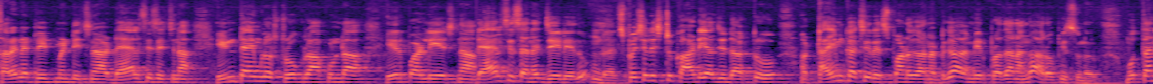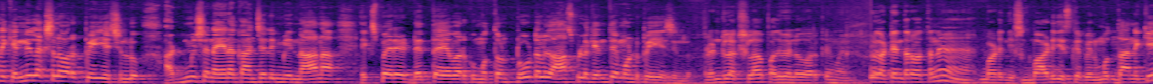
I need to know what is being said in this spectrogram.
సరైన ట్రీట్మెంట్ ఇచ్చిన డయాలసిస్ ఇచ్చిన ఇన్ టైంలో స్ట్రోక్ రాకుండా ఏర్పాట్లు చేసిన డయాలసిస్ అనేది చేయలేదు. స్పెషలిస్ట్ కార్డియాలజీ డాక్టర్ టైంకి వచ్చి రెస్పాండ్ కానట్టుగా మీరు ప్రధానంగా ఆరోపిస్తున్నారు. మొత్తానికి ఎన్ని లక్షల వరకు పే చేసిండ్రు? అడ్మిషన్ అయిన కాంచెల్లి మీ నాన్న ఎక్స్పైరీ డెత్ అయ్యే వరకు మొత్తం టోటల్గా హాస్పిటల్కి ఎంత అమౌంట్ పే చేసిండ్రు రెండు లక్షల పదివేల వరకు ఏమైంది? కట్టిన తర్వాతనే బాడీని తీసుకున్నాం బాడీ తీసుకెళ్ళిపోయారు మొత్తానికి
